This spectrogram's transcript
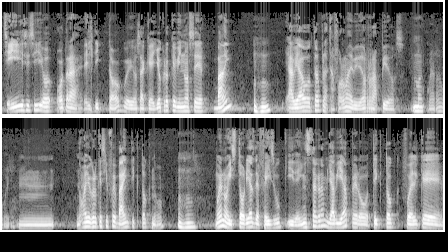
Sí, sí, sí. o- otra, el TikTok, güey. O sea que yo creo que vino a ser Vine. Había otra plataforma de videos rápidos. No me acuerdo, güey. Mm, no, yo creo que sí fue Vine, TikTok, ¿no? Ujú. Bueno, historias de Facebook y de Instagram ya había, pero TikTok fue el que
